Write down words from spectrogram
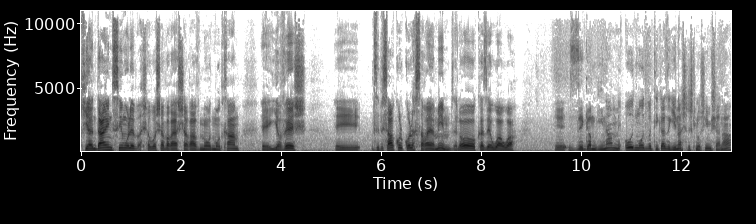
כי עדיין, שימו לב, השבוע שעבר היה שרב מאוד מאוד חם, יבש, זה בסך הכל כל עשרה ימים, זה לא כזה וואו וואו. אה, זה גם גינה מאוד מאוד ותיקה, זה גינה של 30 שנה,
